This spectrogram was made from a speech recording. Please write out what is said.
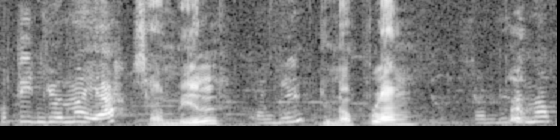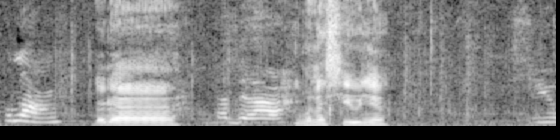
Ikutin Juna ya. Sambil Sambil Juna pulang. sambil Juna pulang. Dadah. Dadah. Gimana siunya? See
